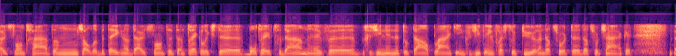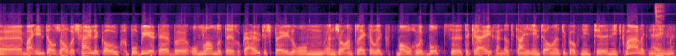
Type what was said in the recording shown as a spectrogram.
Duitsland gaat, dan zal dat betekenen dat Duitsland het aantrekkelijkste bod heeft gedaan. Even gezien in het totaalplaatje, inclusief infrastructuur en dat soort, uh, dat soort zaken. Uh, maar Intel zal waarschijnlijk ook geprobeerd hebben om landen tegen elkaar uit te spelen om een zo aantrekkelijk mogelijk bod te krijgen. En dat kan je Intel natuurlijk ook niet, niet kwalijk nemen.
